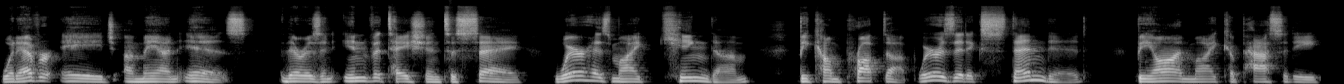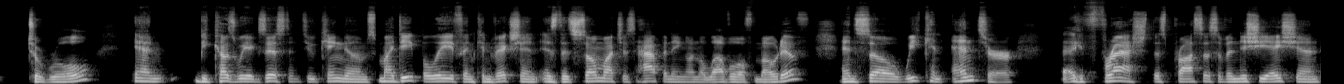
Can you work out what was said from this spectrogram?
whatever age a man is, there is an invitation to say, where has my kingdom become propped up? Where is it extended beyond my capacity to rule? And because we exist in two kingdoms, my deep belief and conviction is that so much is happening on the level of motive. And so we can enter fresh this process of initiation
